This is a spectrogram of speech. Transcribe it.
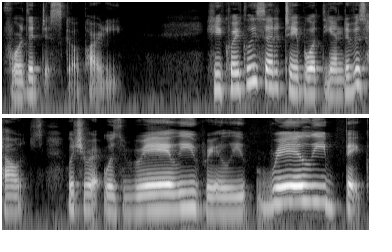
for the disco party. He quickly set a table at the end of his house, which was really, really, really big.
